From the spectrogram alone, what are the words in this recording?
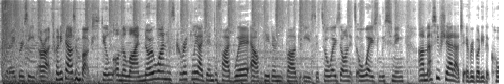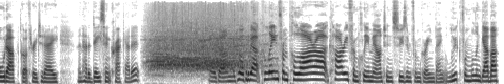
G'day, Brizzy. All right, 20,000 bucks still on the line. No one has correctly identified where our hidden bug is. It's always on, it's always listening. Um, massive shout out to everybody that called up, got through today, and had a decent crack at it. Well done. We're talking about Colleen from Pallara, Kari from Clear Mountain, Susan from Greenbank, Luke from Woolloongabba,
